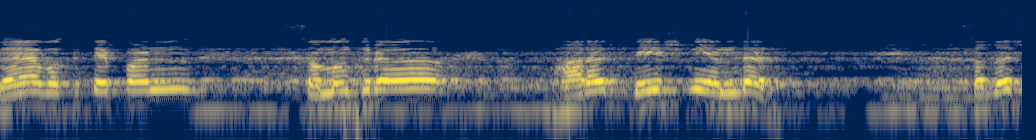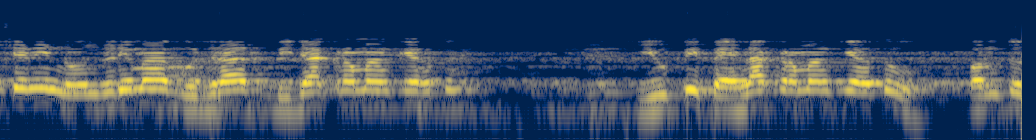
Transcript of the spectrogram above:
ગયા વખતે પણ સમગ્ર ભારત દેશની અંદર સદસ્યની નોંધણીમાં ગુજરાત બીજા ક્રમાંકે હતું, યુપી પહેલા ક્રમાંકે હતું, પરંતુ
